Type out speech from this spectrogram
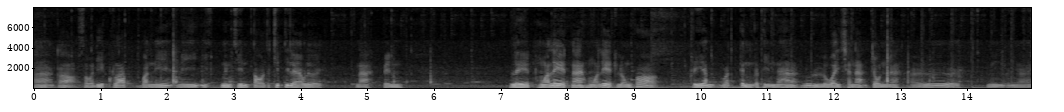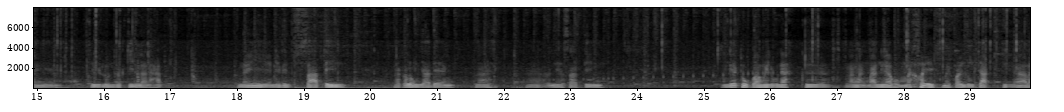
อ่าก็สวัสดีครับวันนี้มีอีกหนึ่งชิ้นต่อจากคลิปที่แล้วเลยนะเป็นเลดหัวเลดนะ หัวเลดหลวงพ่อเพี้ยนวัดกึ่นกระถินนะฮะรุ่นรวยชนะจนนะเออนี่เป็นไงชื่อรุ่นก็กินแล้วนะครับนี่อันนี้เป็นซาติน แล้วก็ลงยาแดงนะอ่าเป็นเนื้อซาตินเรียกถูกว่าไม่รู้นะ คือหลังๆมาเนื้อผมไม่ค่อยไม่ค่อยรู้จักเนื้ออะไร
